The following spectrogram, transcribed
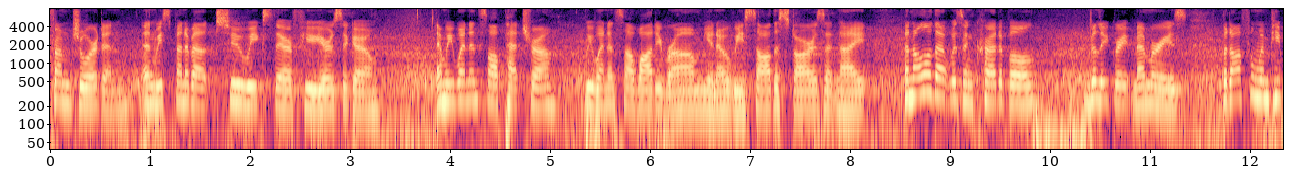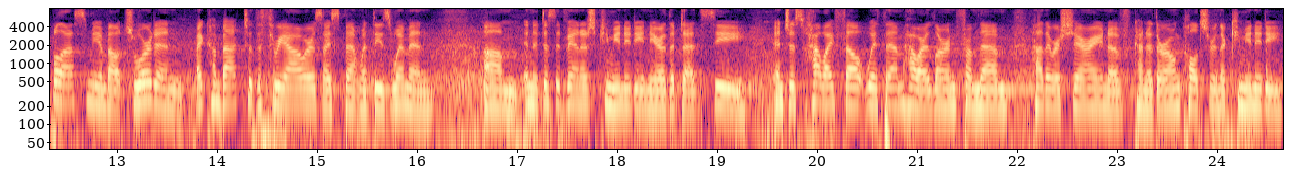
from Jordan, and we spent about two weeks there a few years ago. And we went and saw Petra, we went and saw Wadi Rum, you know, we saw the stars at night. And all of that was incredible really great memories. But often when people ask me about Jordan, I come back to the three hours I spent with these women um, in a disadvantaged community near the Dead Sea, and just how I felt with them, how I learned from them, how they were sharing of kind of their own culture and their community.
